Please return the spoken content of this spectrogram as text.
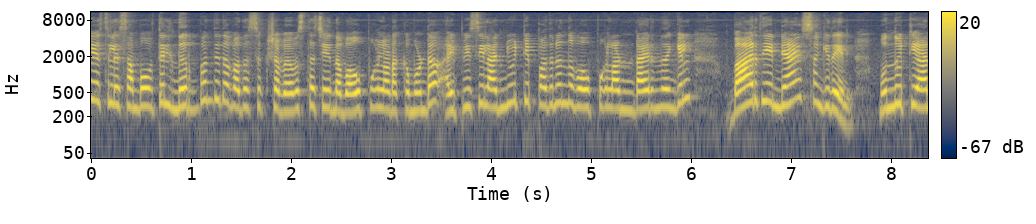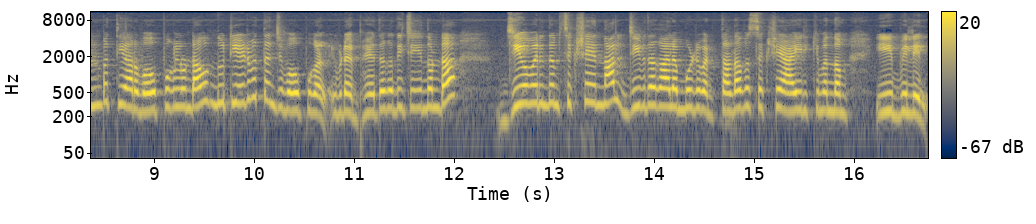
കേസിലെ സംഭവത്തിൽ നിർബന്ധിത വധശിക്ഷ വ്യവസ്ഥ ചെയ്യുന്ന വകുപ്പുകളടക്കമുണ്ട്. ഐ പി സിയിൽ അഞ്ഞൂറ്റി പതിനൊന്ന് വകുപ്പുകളാണ് ഉണ്ടായിരുന്നതെങ്കിൽ ഭാരതീയ ന്യായ സംഹിതയിൽ മുന്നൂറ്റി അൻപത്തിയാറ് വകുപ്പുകളുണ്ടാവും. നൂറ്റി എഴുപത്തഞ്ച് വകുപ്പുകൾ ഇവിടെ ഭേദഗതി ചെയ്യുന്നുണ്ട്. ജീവപര്യന്തം ശിക്ഷ എന്നാൽ ജീവിതകാലം മുഴുവൻ തടവ് ശിക്ഷയായിരിക്കുമെന്നും ഈ ബില്ലിൽ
